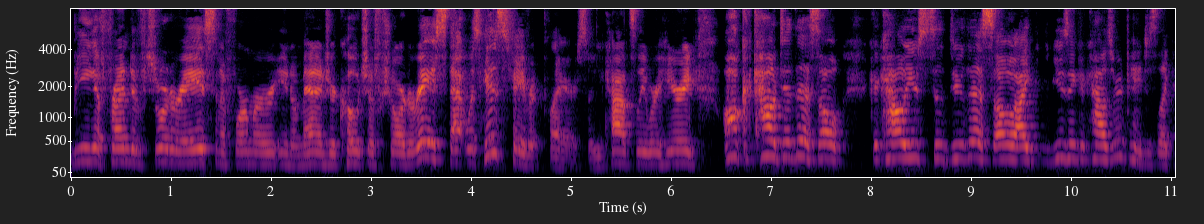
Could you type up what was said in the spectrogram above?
being a friend of Shorter Ace and a former you know manager coach of Shorter Ace, that was his favorite player. So you constantly were hearing, "Oh, KaKAO did this. Oh, KaKAO used to do this. Oh, I using KaKAO's rune pages." Like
